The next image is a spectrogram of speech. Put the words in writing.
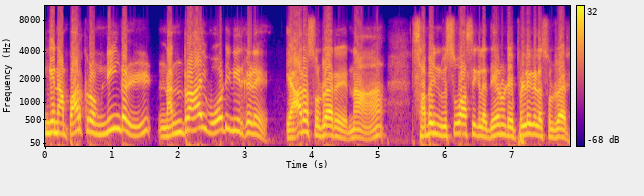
இங்கே நாம் பார்க்கிறோம் நீங்கள் நன்றாய் ஓடினீர்களே. யாரை சொல்றாருன்னா சபையின் விசுவாசிகளை தேவனுடைய பிள்ளைகளை சொல்கிறார்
